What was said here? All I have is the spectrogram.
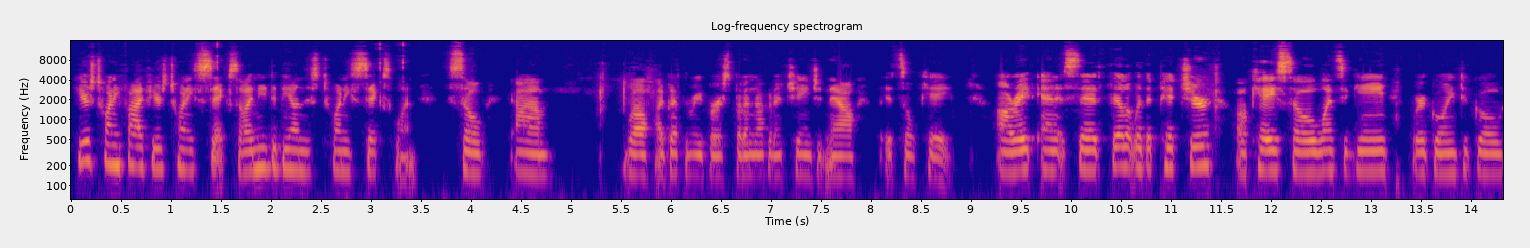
Here's 25, here's 26, so I need to be on this 26 one. So, um, well, I've got them reversed, but I'm not going to change it now. It's okay. All right, and it said fill it with a picture. Okay, so once again, we're going to go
